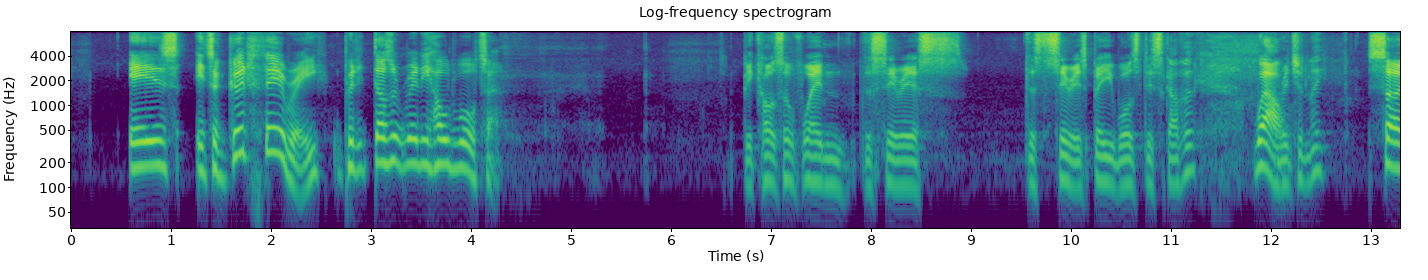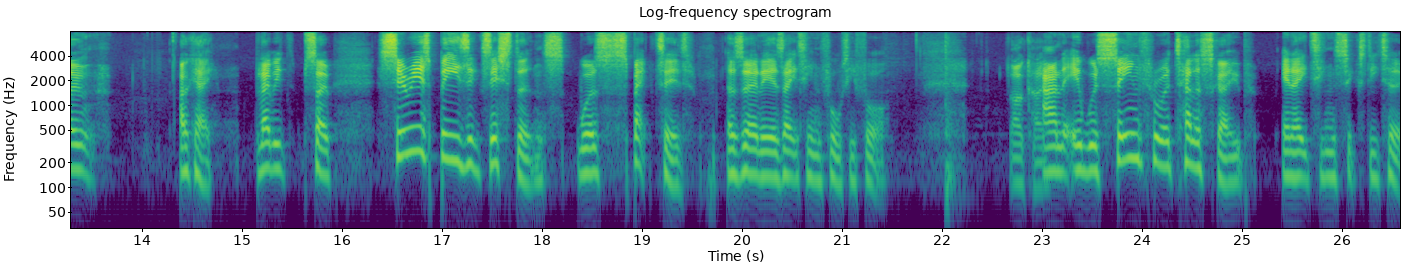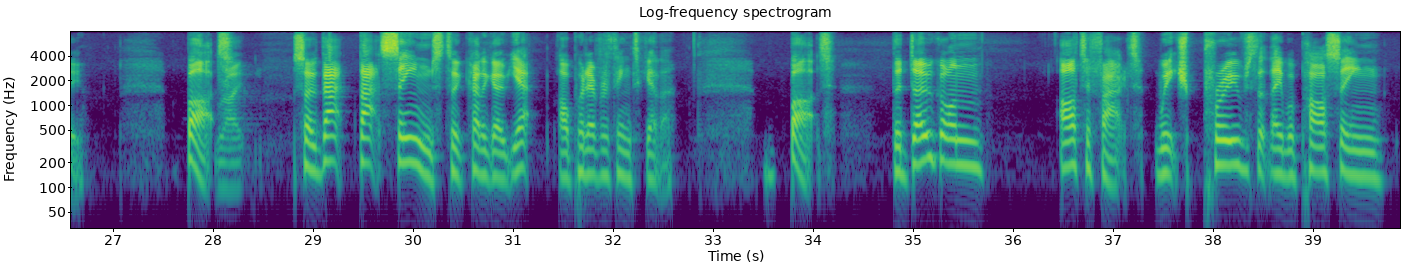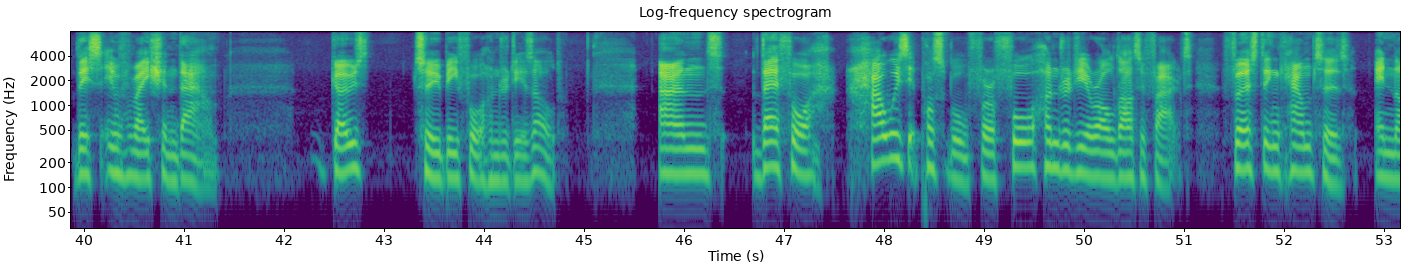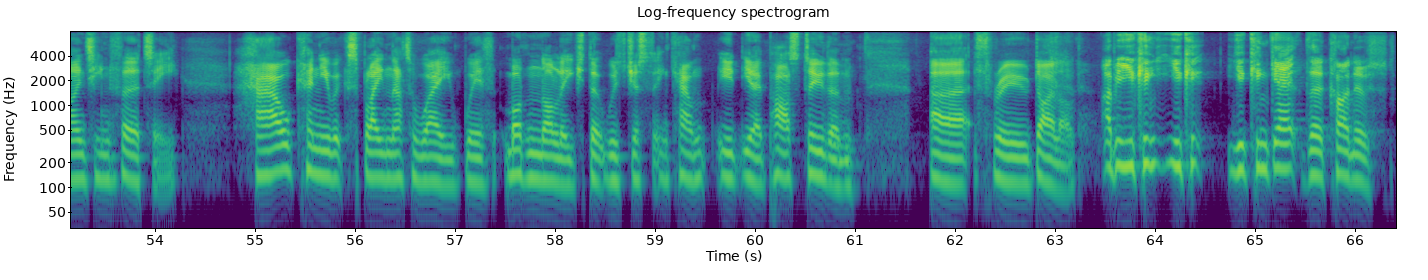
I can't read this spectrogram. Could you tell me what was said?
is it's a good theory, but it doesn't really hold water. because of when the Sirius, the Sirius B was discovered Well, originally. so okay, let me. So, Sirius B's existence was suspected as early as 1844, Okay. and it was seen through a telescope in 1862. But right. so that that seems to kind of go, yeah, I'll put everything together. But the Dogon artifact, which proves that they were passing this information down, goes to be 400 years old. And therefore, how is it possible for a 400 year old artifact first encountered in 1930? How can you explain that away with modern knowledge that was just encounter, you know, passed to them uh, through dialogue? I mean, you can you can you can get the kind of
